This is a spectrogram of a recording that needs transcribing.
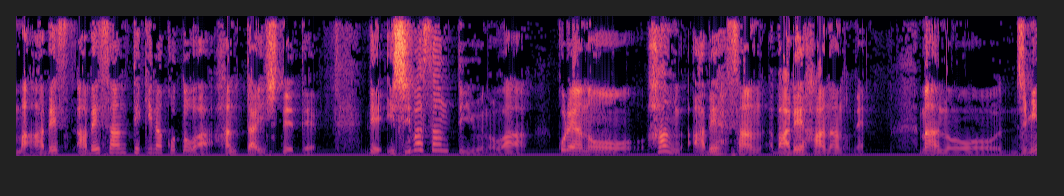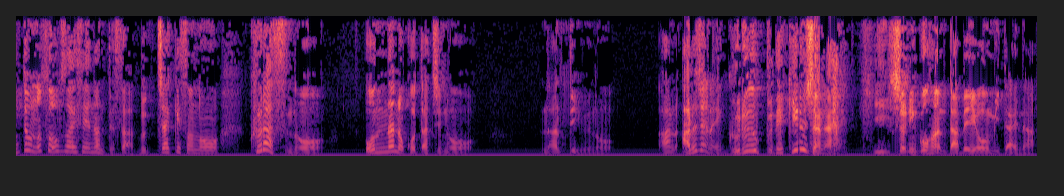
まあ、安倍、安倍さん的なことは反対してて、で、石破さんっていうのは、これあの、反安倍さん、安倍派なのね。まあ、あの、自民党の総裁選なんてさ、ぶっちゃけその、クラスの女の子たちの、なんていうの、あ、あるじゃない？グループできるじゃない？一緒にご飯食べようみたいな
